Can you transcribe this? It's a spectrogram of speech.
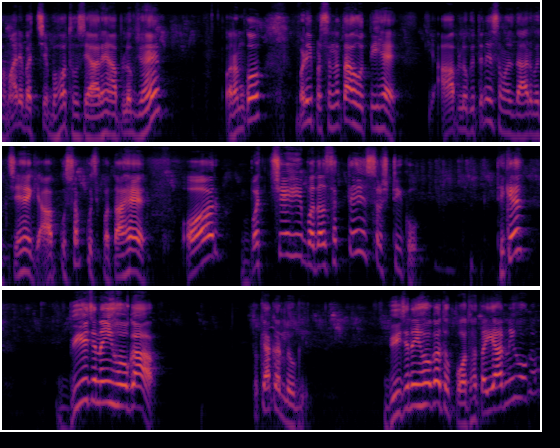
हमारे बच्चे बहुत होशियार हैं, आप लोग जो हैं, और हमको बड़ी प्रसन्नता होती है कि आप लोग इतने समझदार बच्चे हैं कि आपको सब कुछ पता है, और बच्चे ही बदल सकते हैं सृष्टि को। ठीक है? बीज नहीं होगा तो क्या कर लोगे? बीज नहीं होगा तो पौधा तैयार नहीं होगा।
